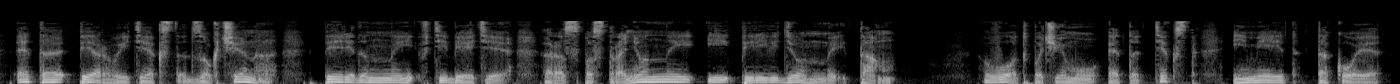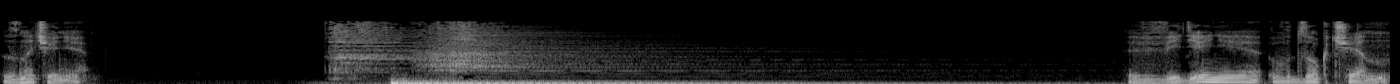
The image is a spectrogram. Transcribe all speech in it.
— это первый текст Дзогчена, переданный в Тибете, распространенный и переведенный там. Вот почему этот текст имеет такое значение. Введение в Дзогчен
